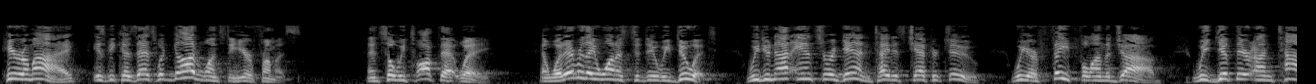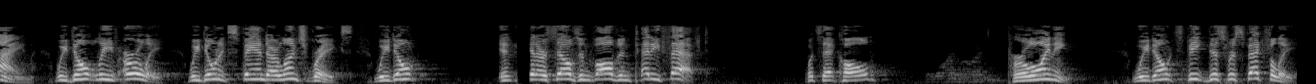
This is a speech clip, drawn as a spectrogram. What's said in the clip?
here am I is because that's what God wants to hear from us. And so we talk that way. And whatever they want us to do, we do it. We do not answer again, Titus chapter 2. We are faithful on the job. We get there on time. We don't leave early. We don't expand our lunch breaks. We don't get ourselves involved in petty theft. What's that called? Purloining. We don't speak disrespectfully.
